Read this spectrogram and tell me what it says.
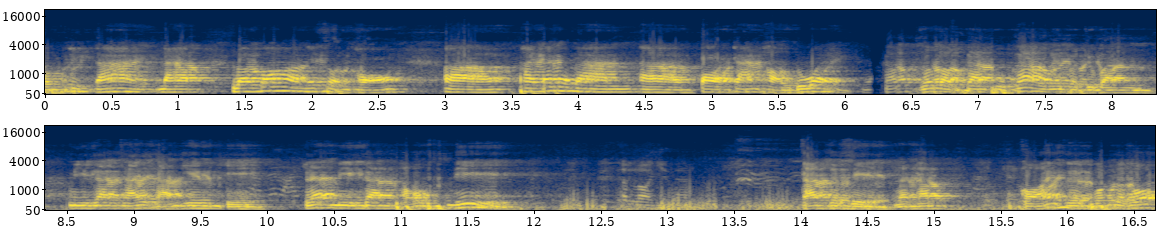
ผลผลิตได้นะครับแล้วก็ในส่วนของอภายใต้โครงการปลอดการเผาด้วยครับสำหรับการปลูกข้าวในปัจจุบันมีการใช้สารเคมีและมีการเผาพื้นที่ การเกษตรนะครับก่อให้เกิดผลกระทบ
